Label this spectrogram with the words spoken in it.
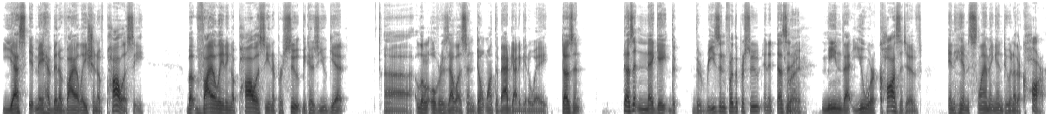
yes it may have been a violation of policy but violating a policy in a pursuit because you get uh, a little overzealous and don't want the bad guy to get away doesn't doesn't negate the the reason for the pursuit and it doesn't right. mean that you were causative in him slamming into another car.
